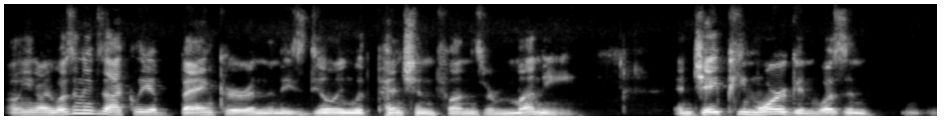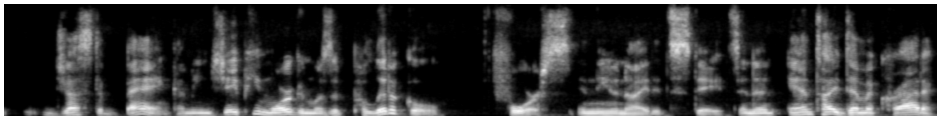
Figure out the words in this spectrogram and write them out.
Well, you know, he wasn't exactly a banker, and then he's dealing with pension funds or money. And J.P. Morgan wasn't just a bank. I mean, J.P. Morgan was a political force in the United States and an anti democratic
